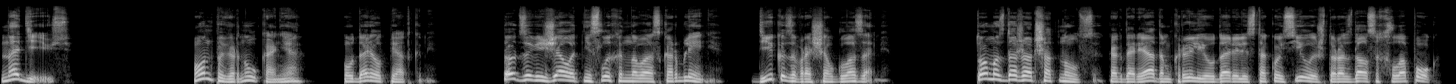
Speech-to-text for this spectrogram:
надеюсь». Он повернул коня, ударил пятками. Тот завизжал от неслыханного оскорбления, дико завращал глазами. Томас даже отшатнулся, когда рядом крылья ударили с такой силой, что раздался хлопок,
